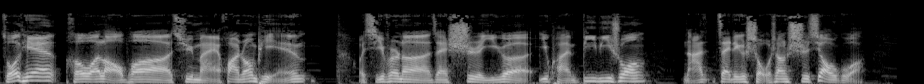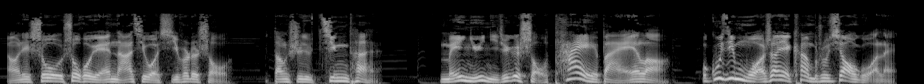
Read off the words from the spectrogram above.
昨天和我老婆去买化妆品，我媳妇儿呢在试一个一款 BB 霜，拿在这个手上试效果，然后这售售货员拿起我媳妇儿的手，当时就惊叹：“美女，你这个手太白了，我估计抹上也看不出效果来。”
